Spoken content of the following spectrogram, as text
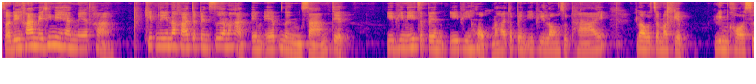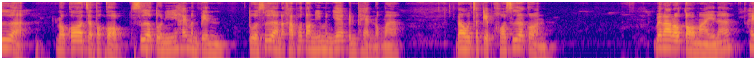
สวัสดีค่ะเมทินีแฮนด์เมดค่ะ ลิปนี้นะคะจะเป็นเสื้อรหัส MF 1 3 7 EP นี้จะเป็น EP 6นะคะ จะเป็น EP รองสุดท้าย เราจะมาเก็บริมคอเสื้อ แล้วก็จะประกอบเสื้อตัวนี้ให้มันเป็นตัวเสื้อนะคะ เพราะตอนนี้มันแยกเป็นแผ่นออกมา เราจะเก็บคอเสื้อก่อน เวลาเราต่อไหมนะ ให้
